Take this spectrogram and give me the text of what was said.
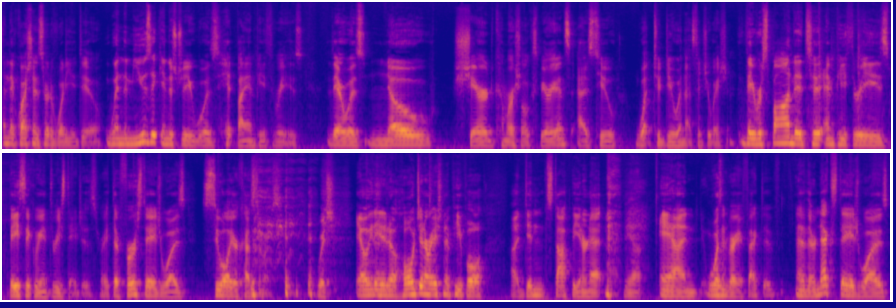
And the question is sort of what do you do? When the music industry was hit by MP3s, there was no shared commercial experience as to what to do in that situation. They responded to MP3s basically in three stages, right? Their first stage was sue all your customers, which alienated a whole generation of people, uh, didn't stop the internet, yeah. and wasn't very effective. And their next stage was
